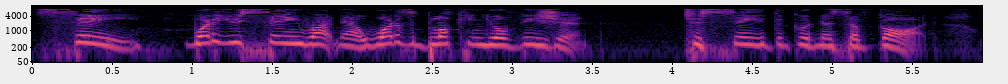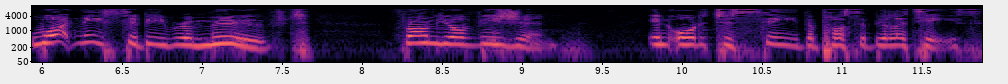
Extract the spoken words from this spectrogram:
See, what are you seeing right now? What is blocking your vision to see the goodness of God? What needs to be removed from your vision in order to see the possibilities?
